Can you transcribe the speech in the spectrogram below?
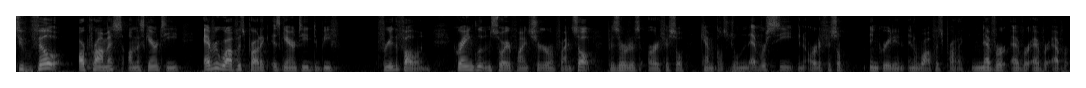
to fulfill our promise on this guarantee, every Foods product is guaranteed to be free of the following grain, gluten, soy, refined sugar, refined salt, preservatives, artificial chemicals. You'll never see an artificial ingredient in a Foods product. Never, ever, ever, ever.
